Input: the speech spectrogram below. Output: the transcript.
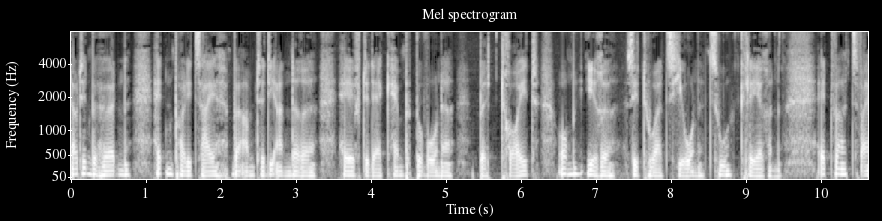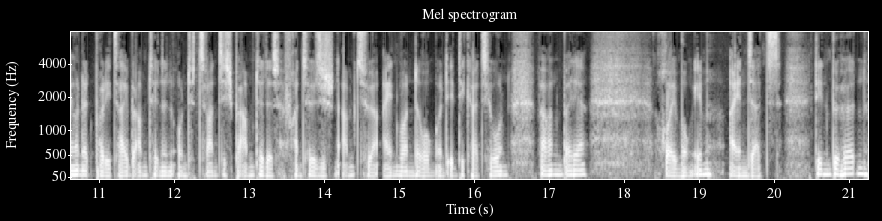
Laut den Behörden hätten Polizeibeamte die andere Hälfte der Campbewohner betreut, um ihre Situation zu klären. Etwa 200 Polizeibeamtinnen und 20 Beamte des französischen Amts für Einwanderung und Integration waren bei der Räumung im Einsatz. Den Behörden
